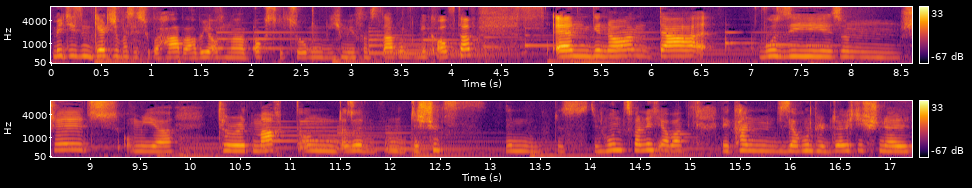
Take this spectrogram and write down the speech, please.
mit diesem Gadget, was ich sogar habe. Habe ich aus einer Box gezogen, die ich mir von Starpunkt gekauft habe. Ähm, genau, da wo sie so ein Schild um ihr Turret macht und also das schützt den, das, den Hund zwar nicht, aber der kann dieser Hund halt richtig schnell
